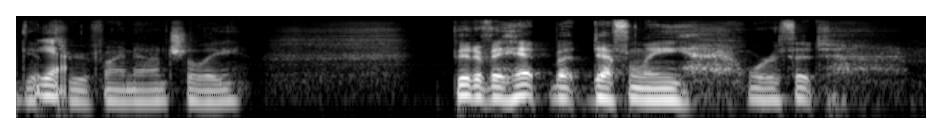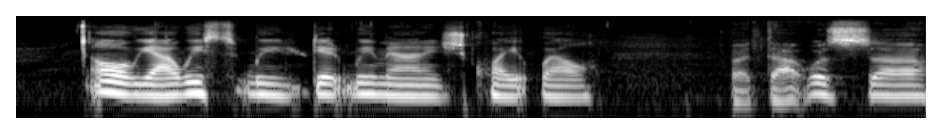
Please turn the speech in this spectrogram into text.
get Yeah. through financially. Bit of a hit, but definitely worth it. Oh yeah, we we did we managed quite well. But that was, uh,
